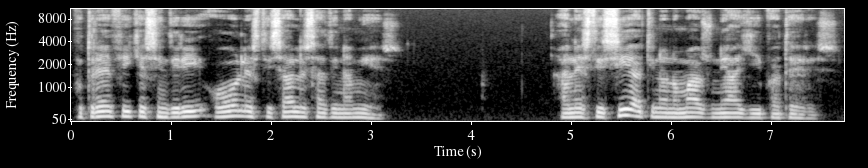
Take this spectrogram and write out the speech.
που τρέφει και συντηρεί όλες τις άλλες αδυναμίες. Αναισθησία την ονομάζουν οι Άγιοι Πατέρες.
